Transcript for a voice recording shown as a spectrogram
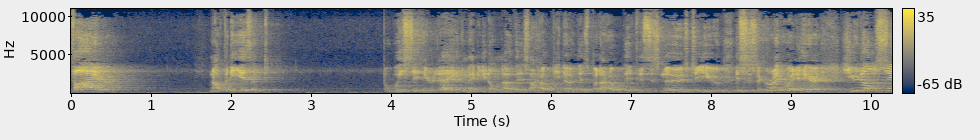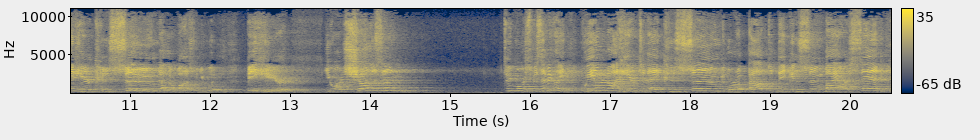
fire. Not that he isn't. We sit here today, and maybe you don't know this. I hope you know this, but I hope if this is news to you, this is a great way to hear it. You don't sit here consumed, otherwise you wouldn't be here. You are chosen. To be more specifically, we are not here today consumed or about to be consumed by our sin.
